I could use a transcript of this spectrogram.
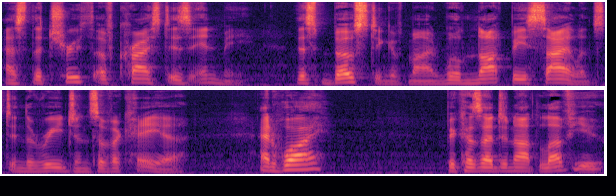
As the truth of Christ is in me, this boasting of mine will not be silenced in the regions of Achaia. And why? Because I do not love you?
